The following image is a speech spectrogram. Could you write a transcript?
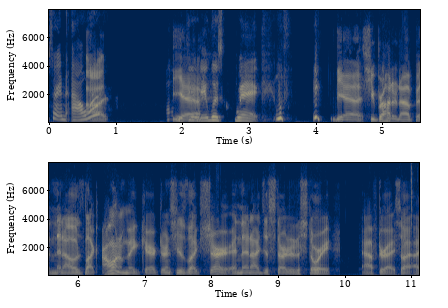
Sorry, an hour? uh, Oh, Yeah. dude, it was quick. Yeah, she brought it up, and then I was like, I want to make a character, and she was like, sure. And then I just started a story after I, so I, I,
